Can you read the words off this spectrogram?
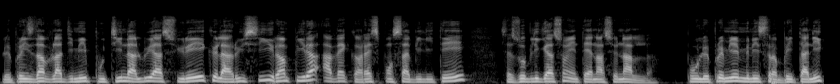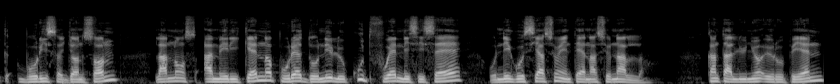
Le président Vladimir Poutine a lui assuré que la Russie remplira avec responsabilité ses obligations internationales. Pour le Premier ministre britannique Boris Johnson, l'annonce américaine pourrait donner le coup de fouet nécessaire aux négociations internationales. Quant à l'Union européenne,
